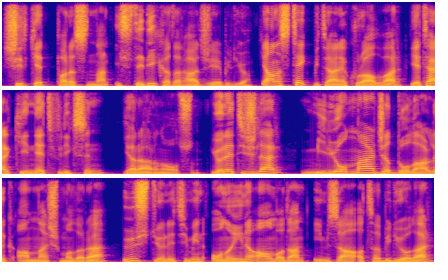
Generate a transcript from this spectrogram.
şirket parasından istediği kadar harcayabiliyor. Yalnız tek bir tane kural var. Yeter ki Netflix'in yararına olsun. Yöneticiler milyonlarca dolarlık anlaşmalara üst yönetimin onayını almadan imza atabiliyorlar.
